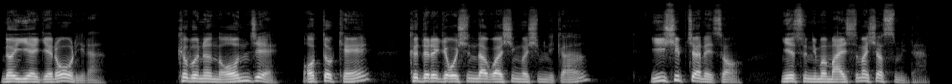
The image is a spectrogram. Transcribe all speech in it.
너희에게로 오리라. 그분은 언제 어떻게 그들에게 오신다고 하신 것입니까? 20절에서 예수님은 말씀하셨습니다.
